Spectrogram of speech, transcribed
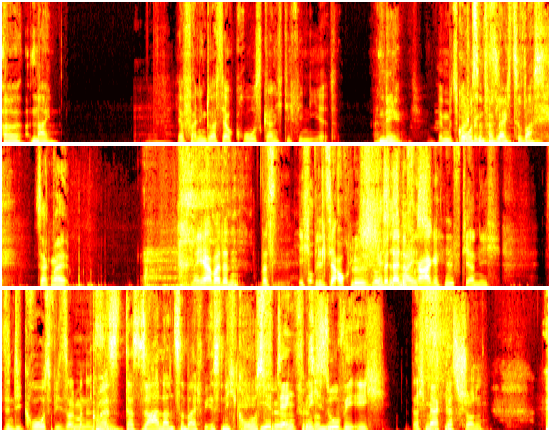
Äh, nein. Ja, vor allen Dingen, du hast ja auch groß gar nicht definiert. Also, Nee. Groß Beispiel- im Vergleich zu was? Sag mal, Naja, aber dann, was, ich will es ja auch lösen. Und Es wenn deine heiß. Frage hilft ja nicht. Sind die groß? Wie soll man denn Guck mal, das, das Saarland zum Beispiel ist nicht groß ihr für, denkt für nicht so, so wie ich. Das- ich merke das schon.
